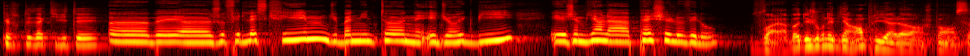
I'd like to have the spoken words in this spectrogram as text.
Quelles sont tes activités? Euh, ben, euh, je fais de l'escrime, du badminton et du rugby. Et j'aime bien la pêche et le vélo. Voilà, bah, des journées bien remplies alors, je pense.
